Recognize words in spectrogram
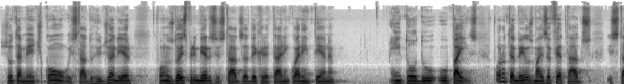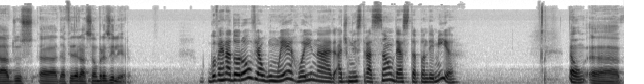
juntamente com o estado do Rio de Janeiro, foram os dois primeiros estados a decretarem quarentena em todo o país. Foram também os mais afetados estados uh, da Federação Brasileira. Governador, houve algum erro aí na administração desta pandemia? Não, uh,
